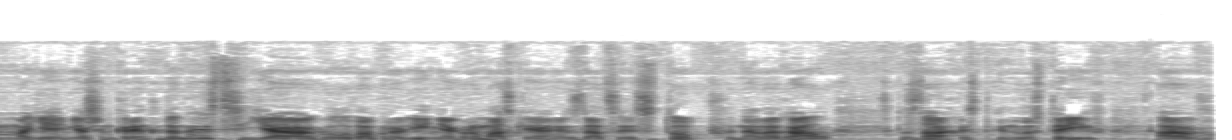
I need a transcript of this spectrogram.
Моє ім'я Шинкаренко Денис, я голова правління громадської організації Стоп Нелегал, захист інвесторів. А в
